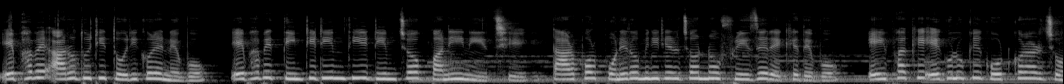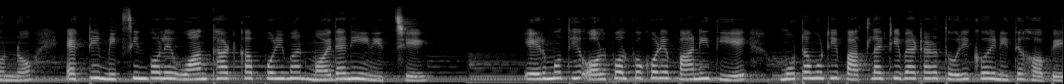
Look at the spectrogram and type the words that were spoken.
এভাবে আরও দুইটি তৈরি করে নেব। এভাবে তিনটি ডিম দিয়ে ডিম চপ বানিয়ে নিয়েছি। তারপর পনেরো মিনিটের জন্য ফ্রিজে রেখে দেব। এই ফাঁকে এগুলোকে কোট করার জন্য একটি মিক্সিং বলে ওয়ান থার্ড কাপ পরিমাণ ময়দা নিয়ে নিচ্ছি। এর মধ্যে অল্প অল্প করে পানি দিয়ে মোটামুটি পাতলা একটি ব্যাটার তৈরি করে নিতে হবে।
